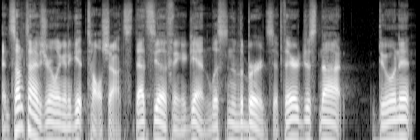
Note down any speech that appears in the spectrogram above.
And sometimes you're only going to get tall shots. That's the other thing. Again, listen to the birds. If they're just not doing it,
